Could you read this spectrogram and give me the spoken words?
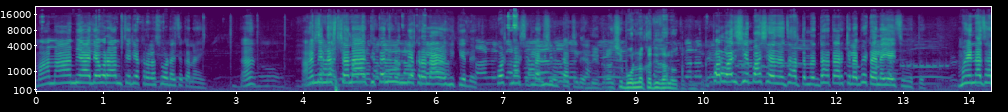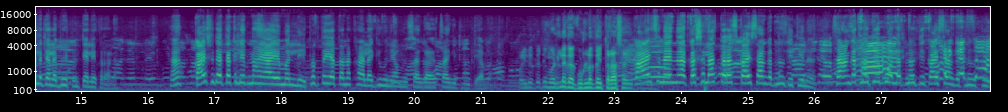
मग आम- आम्ही आल्यावर आमच्या लेकराला सोडायचं का नाही? हा? आम्ही नसताना तिथं नेऊन लेकराला हे केलं. पोस्ट मास्टरला नेऊन टाकलं. लेकरांशी बोलणं कधी झालं होतं तुमचं? परवा दिवशी भाषण झालं तर दहा तारखेला भेटायला यायचं होतं. महिना झालं त्याला भेटून त्या लेकराला. हा? काय सुद्धा तकलीफ नाही आहे म्हणली. फक्त येताना खायला घेऊन या म्हणून सांगा सांगितली होती आम्हाला. पहिले कधी म्हटलं का कुठला काही त्रास आहे? कायच नाही ना कसला तरच काय सांगत नव्हती तिनं. सांगत नव्हती बोलत नव्हती काय सांगत नव्हती.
